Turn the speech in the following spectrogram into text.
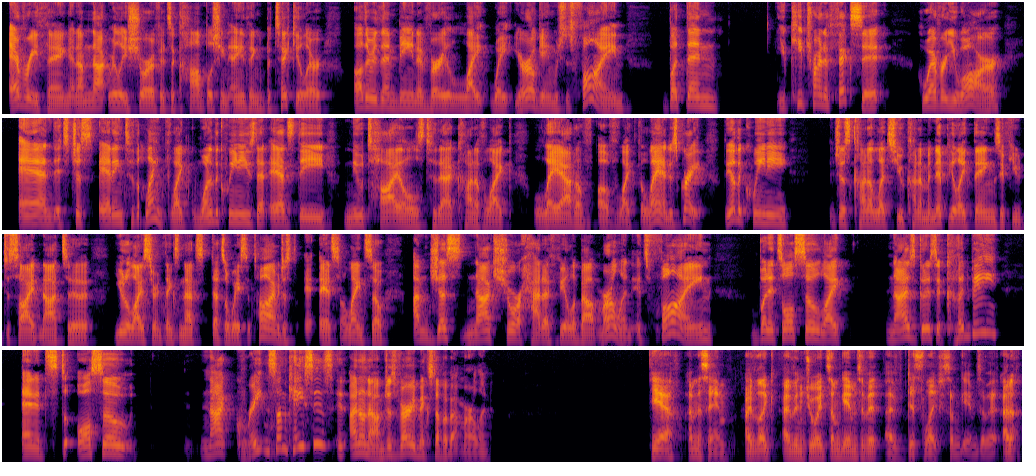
everything and i'm not really sure if it's accomplishing anything in particular other than being a very lightweight euro game which is fine but then you keep trying to fix it whoever you are and it's just adding to the length like one of the queenies that adds the new tiles to that kind of like layout of of like the land is great. The other queenie just kind of lets you kind of manipulate things if you decide not to utilize certain things, and that's that's a waste of time. It just adds to the length. So I'm just not sure how to feel about Merlin. It's fine, but it's also like not as good as it could be, and it's also not great in some cases. It, I don't know. I'm just very mixed up about Merlin. Yeah, I'm the same. I've like I've enjoyed some games of it. I've disliked some games of it. I don't.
